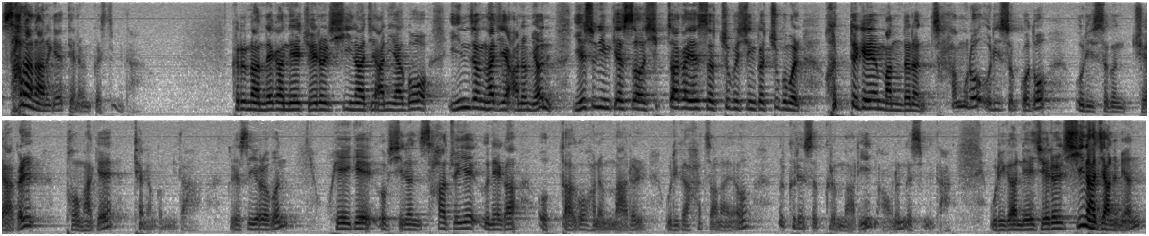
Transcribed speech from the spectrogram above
살아나게 되는 것입니다. 그러나 내가 내 죄를 시인하지 아니하고 인정하지 않으면 예수님께서 십자가에서 죽으신 그 죽음을 헛되게 만드는 참으로 어리석고도 어리석은 죄악을 범하게 되는 겁니다. 그래서 여러분 회개 없이는 사죄의 은혜가 없다고 하는 말을 우리가 하잖아요. 그래서 그런 말이 나오는 것입니다. 우리가 내 죄를 시인하지 않으면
